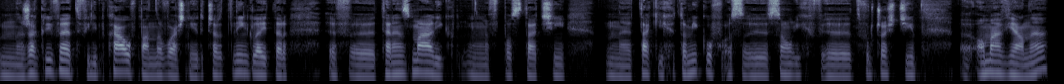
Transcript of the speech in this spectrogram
Mm, Jacques Rivet, Philip Kaufman, no właśnie, Richard Linklater, Terence Malik mm, w postaci takich tomików są ich twórczości e, omawiane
